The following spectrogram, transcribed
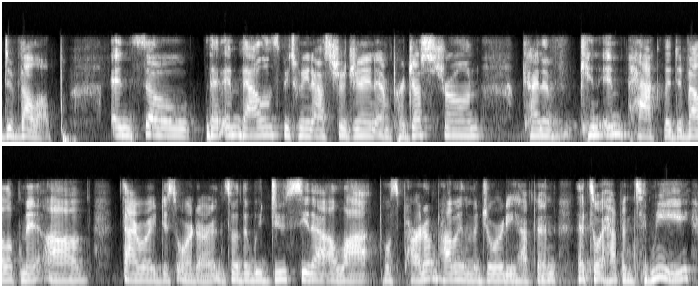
develop. And so that imbalance between estrogen and progesterone kind of can impact the development of thyroid disorder. And so that we do see that a lot postpartum, probably the majority happen. That's what happened to me.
